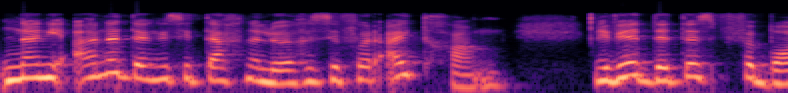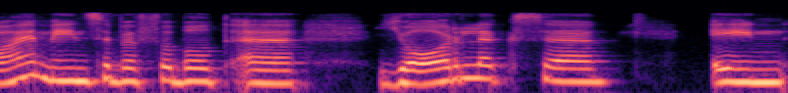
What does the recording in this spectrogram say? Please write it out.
Nou die ander ding is die tegnologiese vooruitgang. Jy weet dit is vir baie mense byvoorbeeld 'n jaarlikse en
